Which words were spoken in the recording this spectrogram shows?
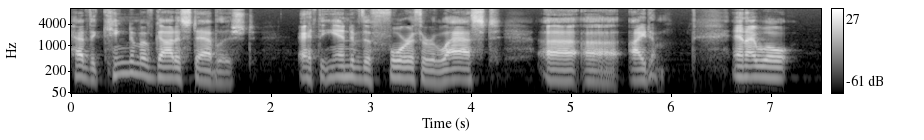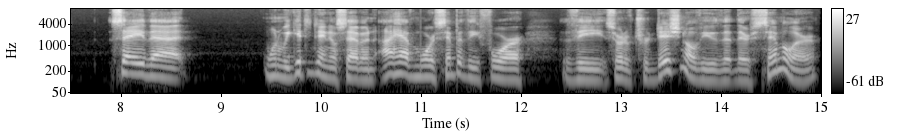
have the kingdom of God established at the end of the fourth or last uh, uh, item. And I will say that when we get to Daniel 7, I have more sympathy for the sort of traditional view that they're similar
